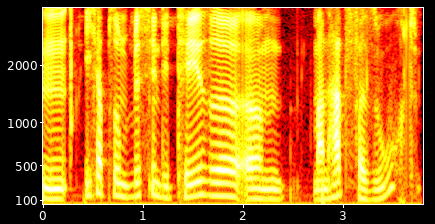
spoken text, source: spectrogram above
Hm, ich habe so ein bisschen die These, ähm, man hat versucht,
